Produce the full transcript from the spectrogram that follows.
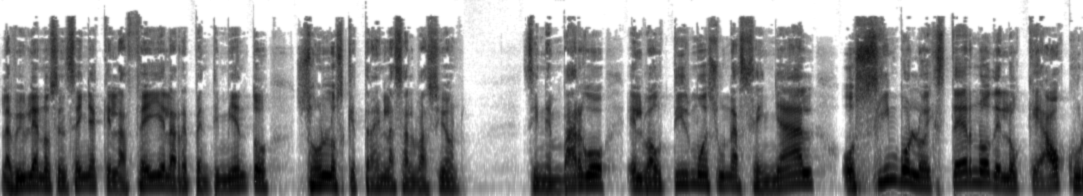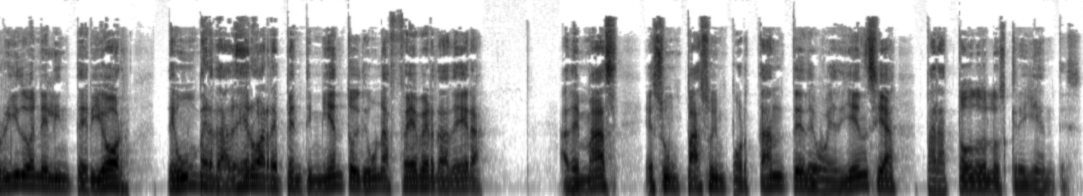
La Biblia nos enseña que la fe y el arrepentimiento son los que traen la salvación. Sin embargo, el bautismo es una señal o símbolo externo de lo que ha ocurrido en el interior, de un verdadero arrepentimiento y de una fe verdadera. Además, es un paso importante de obediencia para todos los creyentes.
